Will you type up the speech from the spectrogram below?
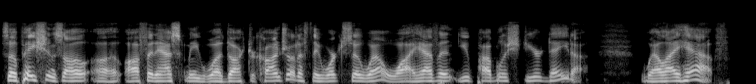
So patients uh, often ask me, well, Dr. Kondrot, if they work so well, why haven't you published your data? Well, I have.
